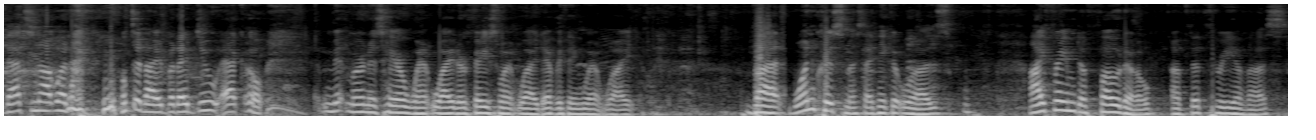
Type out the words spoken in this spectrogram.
that's not what I feel tonight, but I do echo. Myrna's hair went white, her face went white, everything went white. But one Christmas, I think it was, I framed a photo of the three of us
